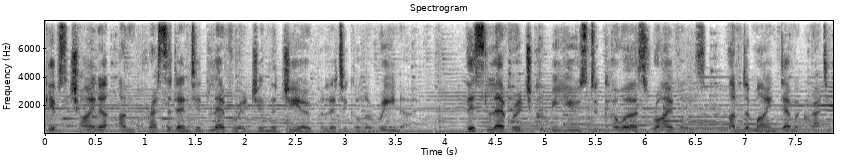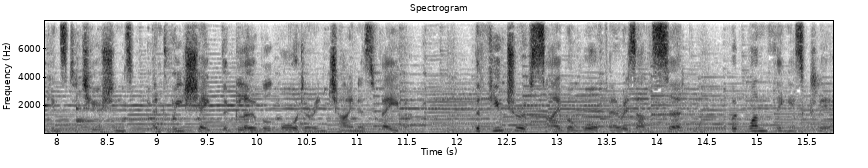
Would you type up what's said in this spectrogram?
gives China unprecedented leverage in the geopolitical arena. This leverage could be used to coerce rivals, undermine democratic institutions, and reshape the global order in China's favor. The future of cyber warfare is uncertain, but one thing is clear.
